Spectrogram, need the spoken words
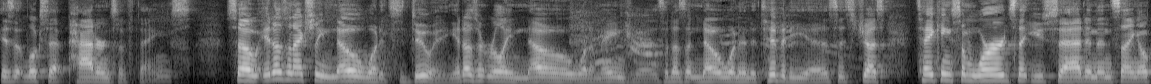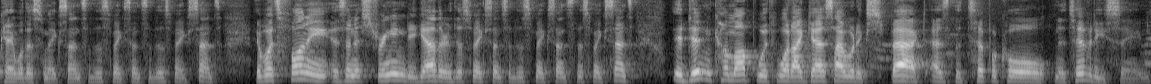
is it looks at patterns of things. So it doesn't actually know what it's doing. It doesn't really know what a manger is. It doesn't know what a nativity is. It's just taking some words that you said and then saying, okay, well, this makes sense, and this makes sense, and this makes sense. And what's funny is in it stringing together, this makes sense, and this makes sense, this makes sense. It didn't come up with what I guess I would expect as the typical nativity scene.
